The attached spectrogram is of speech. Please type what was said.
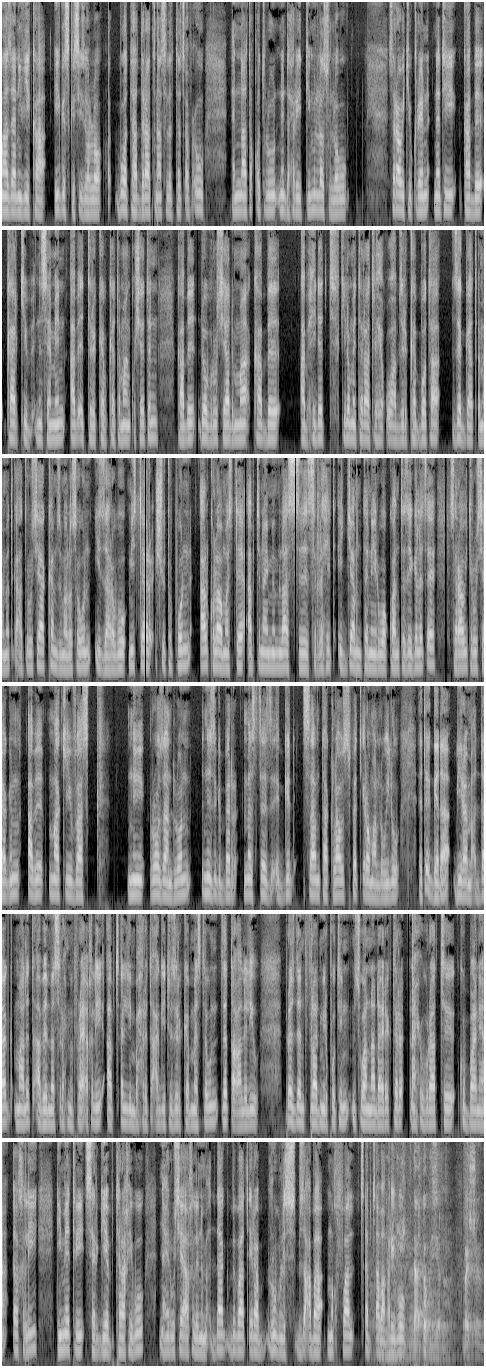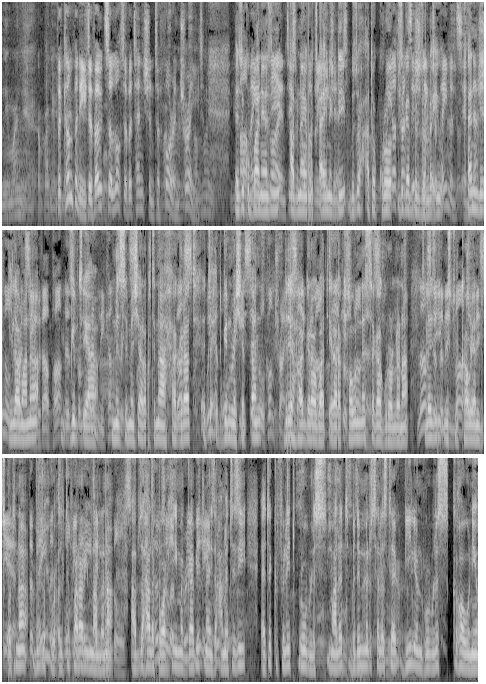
ማዛኒቪካ ይግስግስ እዩ ዘሎ ብወተሃደራትና ስለ ዝተፀፍዑ እናተቐትሉ ንድሕሪት ይምለሱ ኣለዉ ሰራዊት ዩክሬን ነቲ ካብ ካርኪብ ንሰሜን ኣብ እትርከብ ከተማን ቁሸትን ካብ ዶብ ሩስያ ድማ ካብ ኣብ ሒደት ኪሎ ሜተራት ርሒቑ ኣብ ዝርከብ ቦታ ዘጋጠመ መጥቃዕቲ ሩስያ ከም ዝመለሶ እውን ይዛረቡ ሚስተር ሽቱፑን ኣልኮላዊ መስተ ኣብቲ ናይ ምምላስ ስርሒት እጃም እንተነይርዎ እኳ እንተዘይገለፀ ሰራዊት ሩስያ ግን ኣብ ማኪቫስክ ንሮዛንድሎን ንዝግበር መስተ ዝእግድ ሳንታ ክላውስ ፈጢሮም ኣለዉ ኢሉ እቲ እገዳ ቢራ ምዕዳግ ማለት ኣብ መስርሕ ምፍራይ እኽሊ ኣብ ፀሊም ባሕሪ ተዓጊቱ ዝርከብ መስተ እውን ዘጠቓልል እዩ ፕረዚደንት ቭላድሚር ፑቲን ምስ ዋና ዳይረክተር ናይ ሕቡራት ኩባንያ እኽሊ ዲሜትሪ ሰርጌቭ ተራኺቡ ናይ ሩስያ እኽሊ ንምዕዳግ ብባጢራ ሩብልስ ብዛዕባ ምኽፋል ጸብጻብ ኣቕሪቡ እዚ ኩባንያ እዚ ኣብ ናይ ወፃኢ ንግዲ ብዙሕ ኣተክሮ ዝገብር ዘሎ እዩ ቀንዲ ዒላማና ግብፂ እያ ምስ መሻርክትና ሃገራት እቲ ዕድግን መሸጣን ብሃገራዊ ባጤራ ክኸውን ነሰጋግሮ ኣለና ስለዚ ምስ ቱርካውያን ብፆትና ብዙሕ ውዕል ተፈራሪምና ኣለና ኣብ ዝሓለፈ ወርሒ መጋቢት ናይ ዝዓመት እዚ እቲ ክፍሊት ብሩብልስ ማለት ብድምር ሰለስተ ቢልዮን ሩብልስ ክኸውን እዩ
